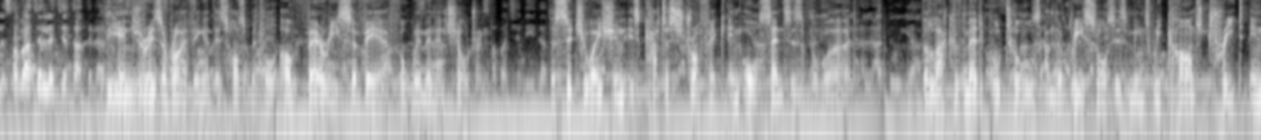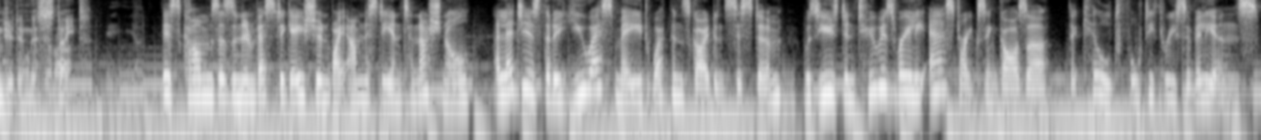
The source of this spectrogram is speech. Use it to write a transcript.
The injuries arriving at this hospital are very severe for women and children. The situation is catastrophic in all senses of the word. The lack of medical tools and the resources means we can't treat injured in this state. This comes as an investigation by Amnesty International alleges that a US made weapons guidance system was used in two Israeli airstrikes in Gaza that killed 43 civilians.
